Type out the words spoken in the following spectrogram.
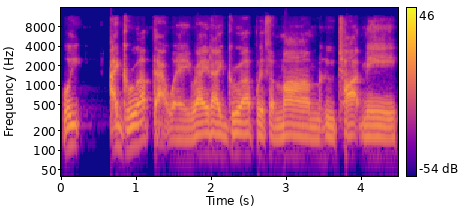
Well, I grew up that way, right? I grew up with a mom who taught me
